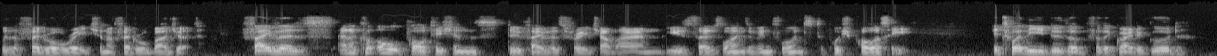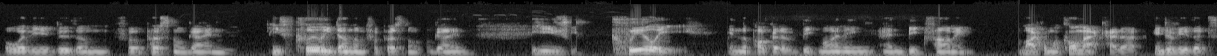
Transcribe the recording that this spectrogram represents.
with a federal reach and a federal budget. Favours, and all politicians do favours for each other and use those lines of influence to push policy. It's whether you do them for the greater good or whether you do them for personal gain. He's clearly done them for personal gain. He's clearly in the pocket of big mining and big farming. Michael McCormack had an interview that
